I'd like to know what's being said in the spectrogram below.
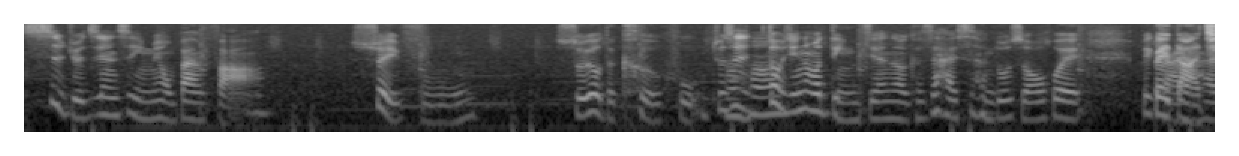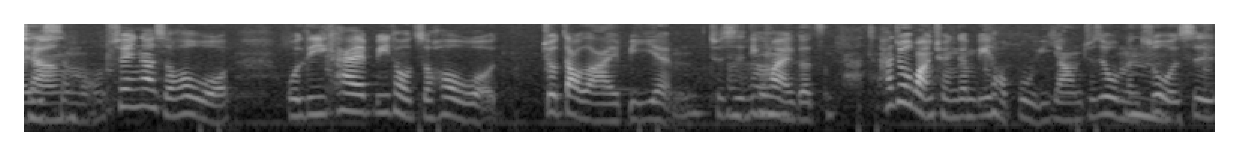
视觉这件事情没有办法说服。所有的客户就是都已经那么顶尖了，可是还是很多时候会被打枪。什么。所以那时候我我离开 BITO 之后，我就到了 IBM，就是另外一个，它就完全跟 BITO 不一样，就是我们做的是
